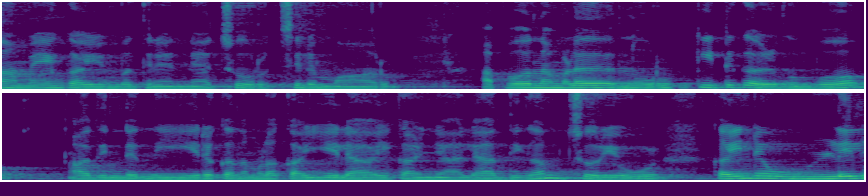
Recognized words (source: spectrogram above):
സമയം കഴിയുമ്പോഴത്തേന് തന്നെ ചൊറിച്ചിൽ മാറും. അപ്പോൾ നമ്മൾ നുറുക്കിയിട്ട് കഴുകുമ്പോൾ അതിന്റെ നീരൊക്കെ നമ്മൾ കയ്യിലായി കഴിഞ്ഞാൽ അധികം ചൊറിയ കൈന്റെ ഉള്ളിൽ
